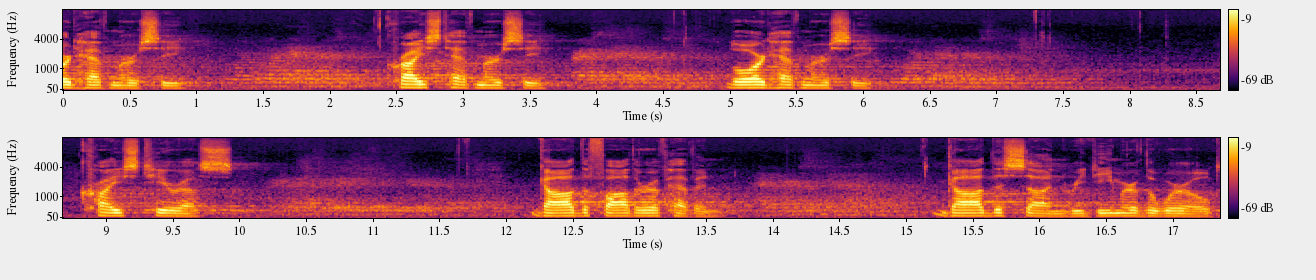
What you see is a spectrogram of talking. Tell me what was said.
Lord, have mercy. Christ, have mercy. Lord, have mercy. Christ, hear us. God, the Father of heaven. God, the Son, Redeemer of the world.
